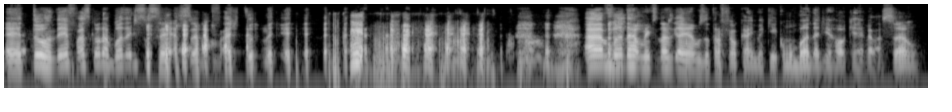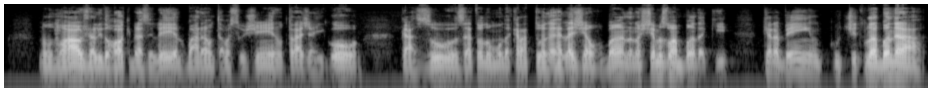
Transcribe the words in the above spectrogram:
É, turnê faz quando a banda é de sucesso, ela faz turnê. a banda realmente nós ganhamos o troféu Caime aqui como banda de rock revelação. No, no auge ali do rock brasileiro, o Barão estava surgindo, Traje a Rigor, Cazuza, todo mundo, aquela turma, né, Legião Urbana. Nós tínhamos uma banda aqui que era bem. O título da banda era.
